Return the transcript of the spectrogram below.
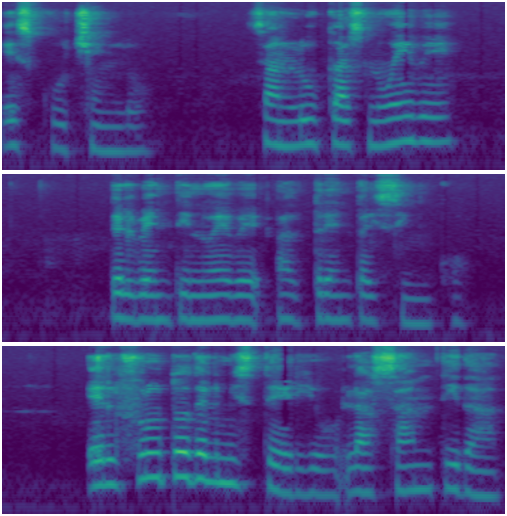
escúchenlo. San Lucas 9, del 29 al 35. El fruto del misterio, la santidad.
